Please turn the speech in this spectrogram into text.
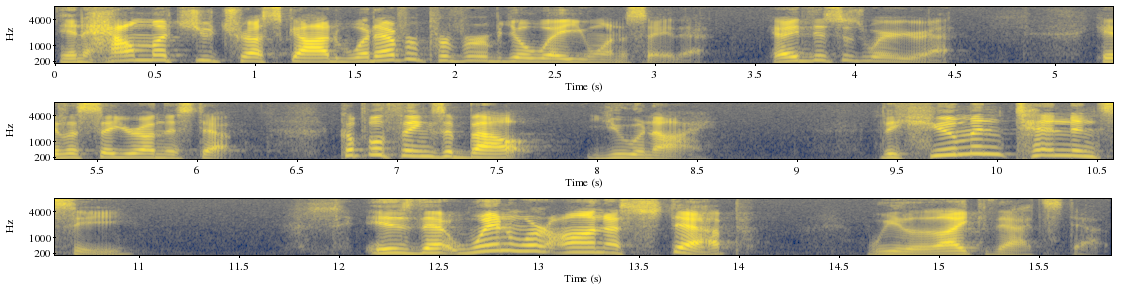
in how much you trust God, whatever proverbial way you want to say that. Okay, this is where you're at. Okay, let's say you're on this step. A couple of things about you and I. The human tendency is that when we're on a step, we like that step.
